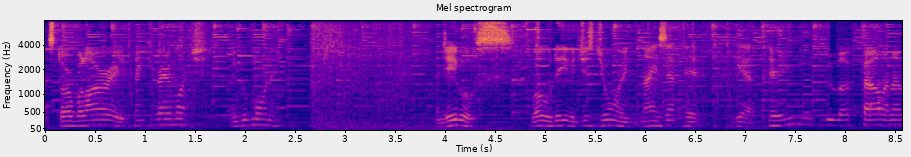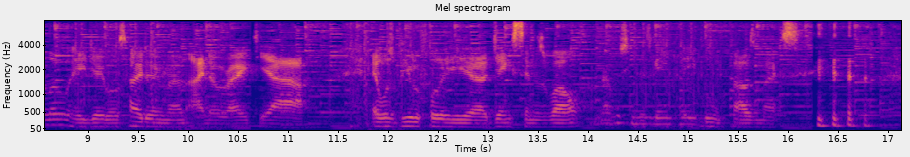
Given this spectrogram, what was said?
Astor Bolari, thank you very much. And good morning. And Jables. Whoa, David just joined. Nice app hit. Yeah, paid. Good luck, pal, and hello. Hey, Jables. How you doing, man? I know, right? Yeah. It was beautifully uh, jinxed in as well. I've never seen this game paid. Boom, 1000x.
